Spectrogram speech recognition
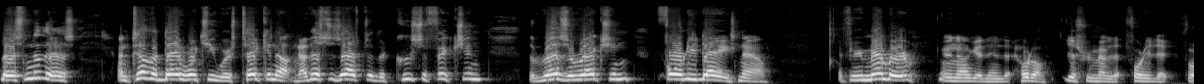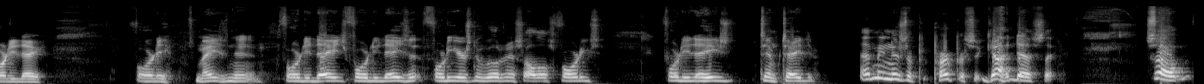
listen to this, until the day which he was taken up. Now, this is after the crucifixion, the resurrection, 40 days now. If you remember, and I'll get into that. Hold on. Just remember that 40 days. 40 days. 40. It's amazing, isn't it? 40 days, 40 days, 40 years in the wilderness, all those 40s. 40 days tempted. I mean, there's a purpose that God does things. So,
